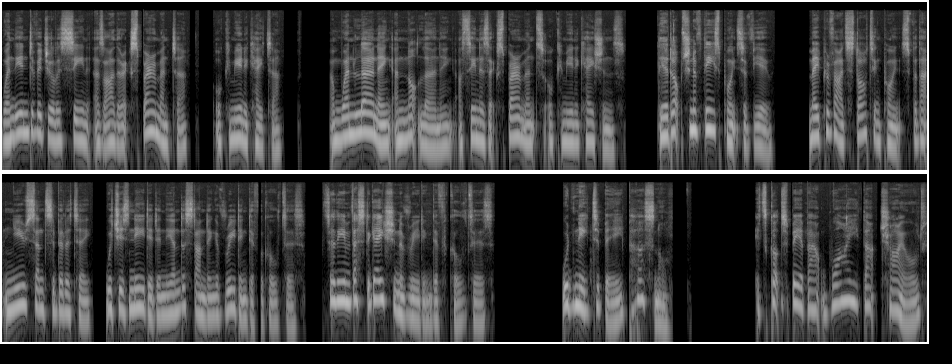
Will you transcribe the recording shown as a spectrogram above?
when the individual is seen as either experimenter or communicator, and when learning and not learning are seen as experiments or communications. The adoption of these points of view may provide starting points for that new sensibility which is needed in the understanding of reading difficulties. So, the investigation of reading difficulties would need to be personal. It's got to be about why that child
